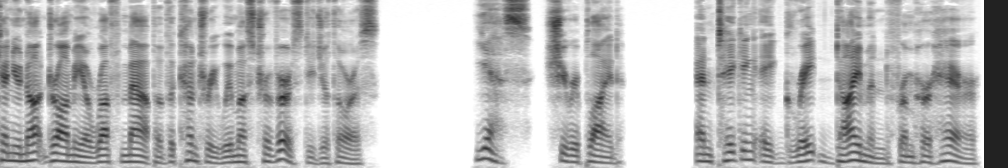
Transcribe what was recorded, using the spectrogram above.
Can you not draw me a rough map of the country we must traverse, Dejah Thoris? Yes, she replied, and taking a great diamond from her hair,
